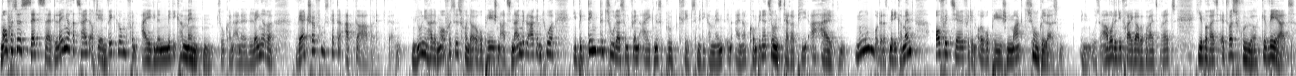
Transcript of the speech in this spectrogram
Morphosis setzt seit längerer Zeit auf die Entwicklung von eigenen Medikamenten. So kann eine längere Wertschöpfungskette abgearbeitet werden. Im Juni hatte Morphosis von der Europäischen Arzneimittelagentur die bedingte Zulassung für ein eigenes Blutkrebsmedikament in einer Kombinationstherapie erhalten. Nun wurde das Medikament offiziell für den europäischen Markt zugelassen. In den USA wurde die Freigabe bereits, bereits hier bereits etwas früher gewährt.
